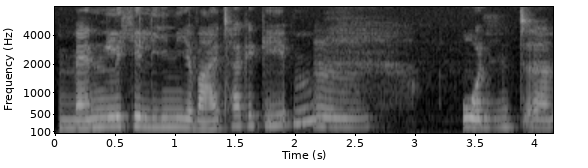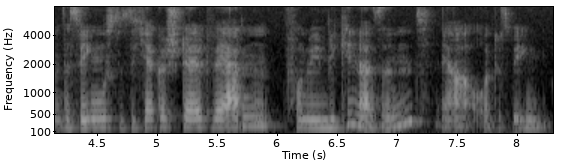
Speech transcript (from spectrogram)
männliche Linie weitergegeben. Mhm. Und ähm, deswegen musste sichergestellt werden, von wem die Kinder sind. Ja, und deswegen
